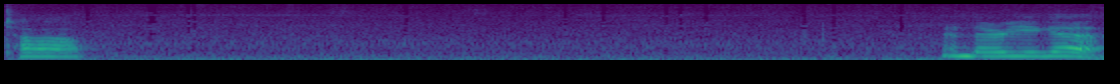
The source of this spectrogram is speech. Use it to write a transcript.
top And there you go.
